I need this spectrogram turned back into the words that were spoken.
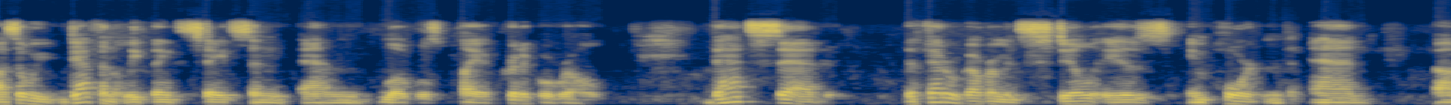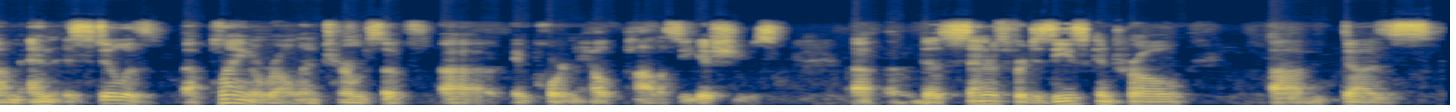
Uh, so we definitely think states and, and locals play a critical role. That said, the federal government still is important and um, and still is uh, playing a role in terms of uh, important health policy issues. Uh, the Centers for Disease Control um, does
